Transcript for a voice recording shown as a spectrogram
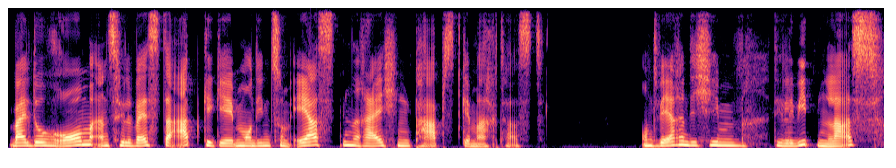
weil du Rom an Silvester abgegeben und ihn zum ersten reichen Papst gemacht hast. Und während ich ihm die Leviten las,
